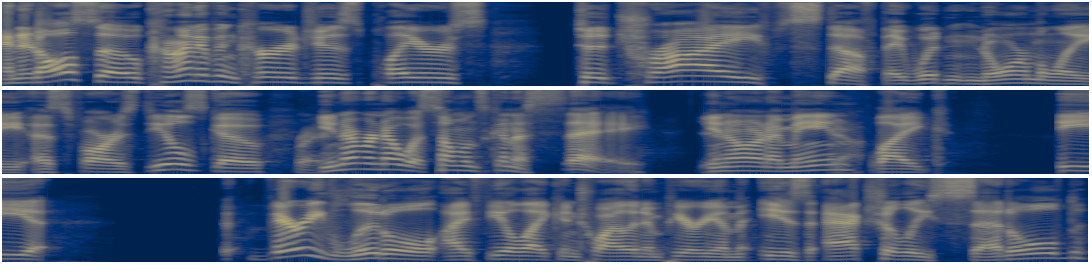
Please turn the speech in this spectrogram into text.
And it also kind of encourages players to try stuff they wouldn't normally as far as deals go. Right. You never know what someone's going to say. You know what I mean? Yeah. Like the very little I feel like in Twilight Imperium is actually settled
